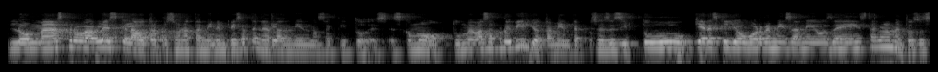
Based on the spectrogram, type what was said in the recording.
lo más probable es que la otra persona también empiece a tener las mismas actitudes. Es como, tú me vas a prohibir, yo también te... es decir, tú quieres que yo borre mis amigos de Instagram, entonces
